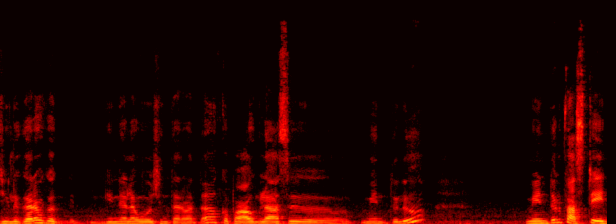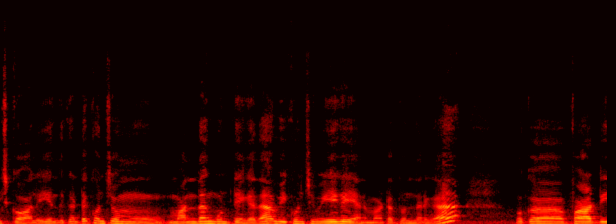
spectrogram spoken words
జీలకర్ర ఒక గిన్నెలో పోసిన తర్వాత ఒక పావు గ్లాసు మెంతులు. మెంతులు ఫస్ట్ వేయించుకోవాలి ఎందుకంటే కొంచెం మందంగా ఉంటాయి కదా అవి కొంచెం వేగాయి అనమాట తొందరగా. ఒక ఫార్టీ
